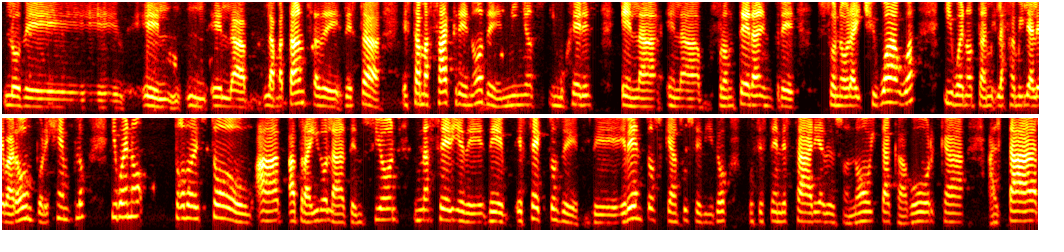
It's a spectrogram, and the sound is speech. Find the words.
lo de la, matanza de, de, esta, esta masacre, ¿no? De niños y mujeres en la, en la frontera entre Sonora y Chihuahua, y bueno, también la familia Levarón, por ejemplo, y bueno, todo esto ha atraído la atención, una serie de, efectos, de, eventos que han sucedido pues, en esta área de Sonoita, Caborca, Altar,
